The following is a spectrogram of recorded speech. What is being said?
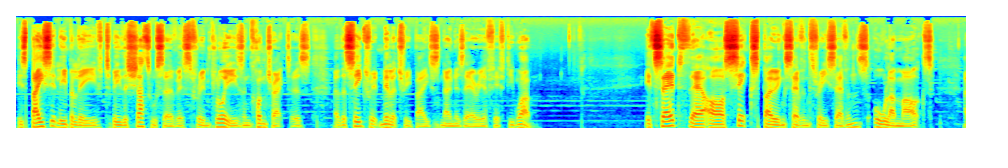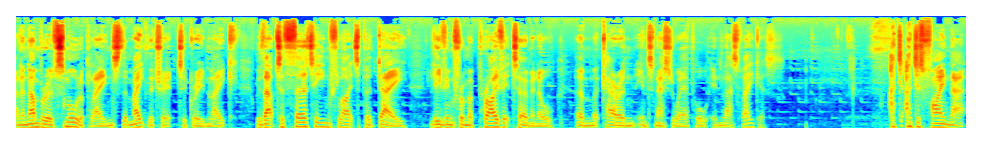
is basically believed to be the shuttle service for employees and contractors at the secret military base known as Area 51. It's said there are six Boeing 737s, all unmarked, and a number of smaller planes that make the trip to Groom Lake with up to 13 flights per day leaving from a private terminal at McCarran International Airport in Las Vegas. I just find that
